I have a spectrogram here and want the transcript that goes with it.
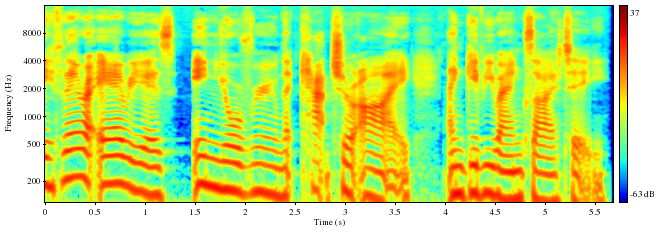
if there are areas in your room that catch your eye and give you anxiety,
